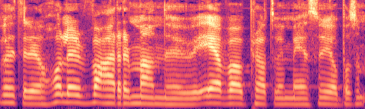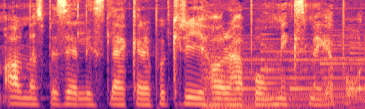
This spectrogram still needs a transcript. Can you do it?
vad heter det, håller varma nu. Eva pratar med mig som jobbar som allmän specialistläkare på Kry, hör här på Mix Megapol.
